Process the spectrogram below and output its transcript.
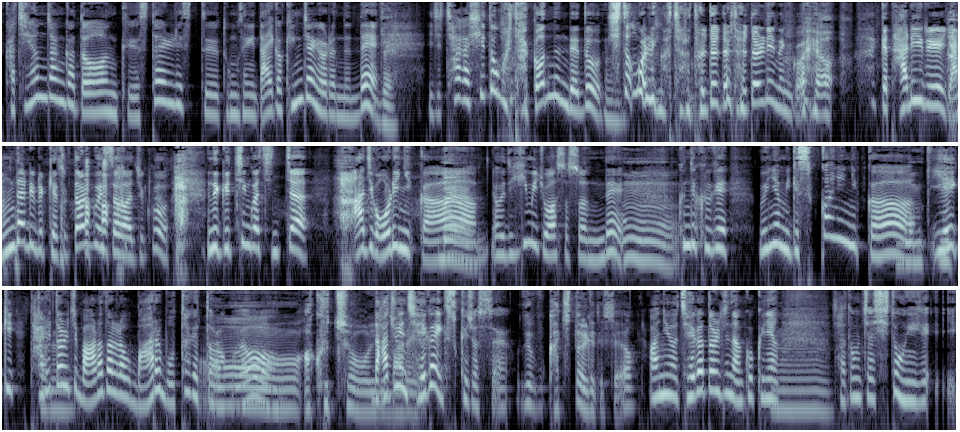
같이 현장 가던 그 스타일리스트 동생이 나이가 굉장히 어렸는데 네. 이제 차가 시동을 다 껐는데도 음. 시동 걸린 것처럼 덜덜덜덜 떨리는 거예요. 그러니까 다리를 양다리를 계속 떨고 있어가지고 근데 그 친구가 진짜 아직 어리니까 어디 힘이 좋았었었는데 네. 음. 근데 그게 왜냐면 이게 습관이니까 몸- 얘기 다리 다른- 떨지 말아달라고 말을 못 하겠더라고요. 어, 아. 이거 나중엔 말이- 제가 익숙해졌어요. 같이 떨게 됐어요? 아니요, 제가 떨진 않고 그냥 음, 자동차 시동이 이-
